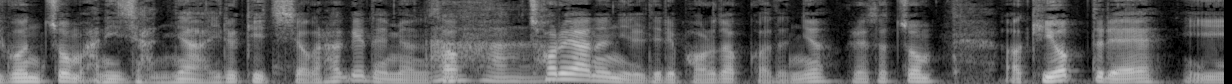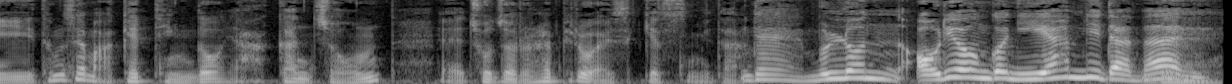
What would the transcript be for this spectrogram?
이건 좀 아니지 않냐 이렇게 지적을 하게 되면서 아하. 철회하는 일들이 벌어졌거든요. 그래서 좀 어, 기업들의 이 틈새 마케팅도 약간 좀 예, 조절을 할 필요가 있겠습니다. 네, 물론 어려운 건 이해합니다만 네.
